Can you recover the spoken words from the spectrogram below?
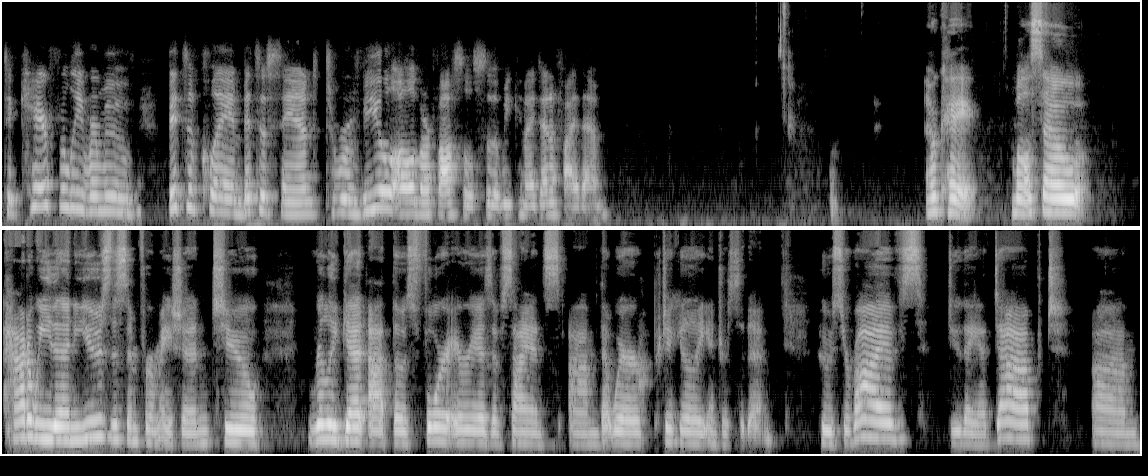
to carefully remove bits of clay and bits of sand to reveal all of our fossils so that we can identify them. Okay, well, so how do we then use this information to really get at those four areas of science um, that we're particularly interested in? Who survives? Do they adapt? Um,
